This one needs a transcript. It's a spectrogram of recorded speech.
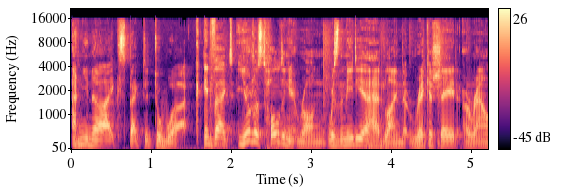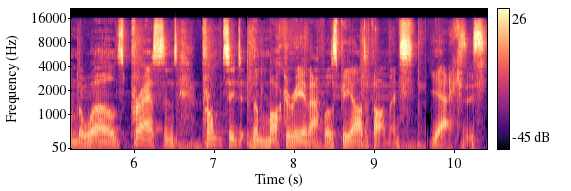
and you know, I expect it to work. In fact, you're just holding it wrong was the media headline that ricocheted around the world's press and prompted the mockery of Apple's PR department. Yeah, because it's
